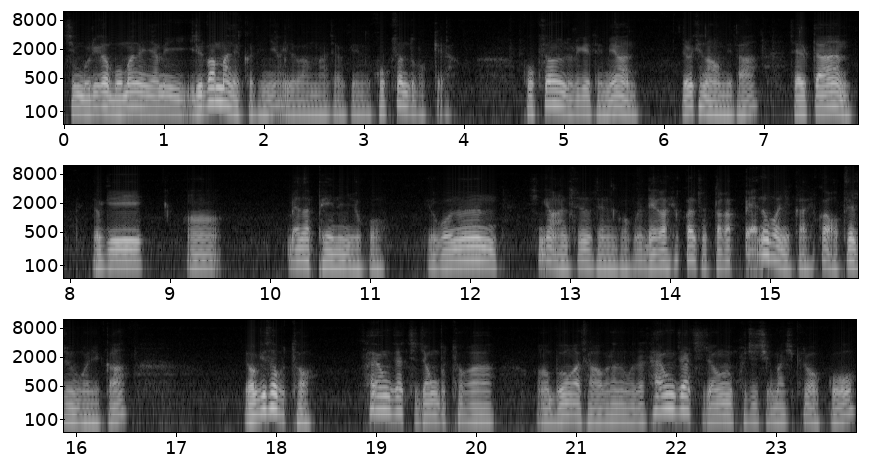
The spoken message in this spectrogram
지금 우리가 뭐만 했냐면 이 일반만 했거든요. 일반만. 자 여기 있는 곡선도 볼게요. 곡선을 누르게 되면 이렇게 나옵니다. 자 일단 여기 어, 맨 앞에 있는 요거. 요거는 신경 안 쓰셔도 되는 거고요. 내가 효과를 줬다가 빼는 거니까 효과 없애주는 거니까. 여기서부터 사용자 지정부터가 어, 무언가 작업을 하는 건데 사용자 지정은 굳이 지금 하실 필요 없고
